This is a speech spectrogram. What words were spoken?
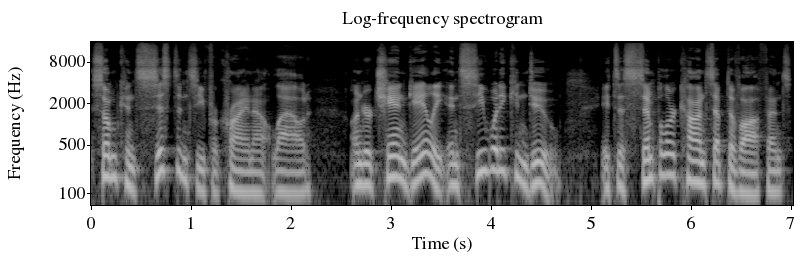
some consistency for crying out loud under Chan Gailey and see what he can do. It's a simpler concept of offense,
